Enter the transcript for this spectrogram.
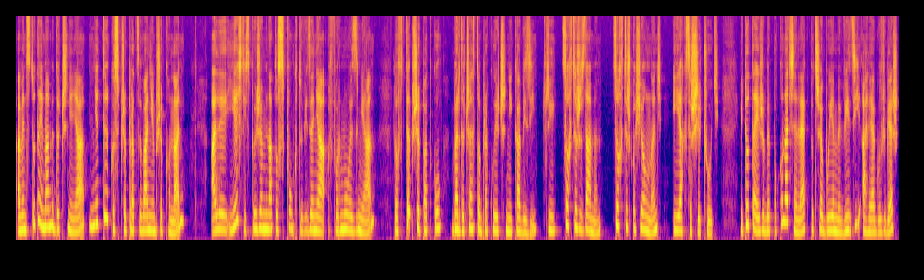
A więc tutaj mamy do czynienia nie tylko z przepracowaniem przekonań, ale jeśli spojrzymy na to z punktu widzenia formuły zmian, to w tym przypadku bardzo często brakuje czynnika wizji, czyli co chcesz w zamian, co chcesz osiągnąć i jak chcesz się czuć. I tutaj, żeby pokonać ten lek, potrzebujemy wizji, ale jak już wiesz,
